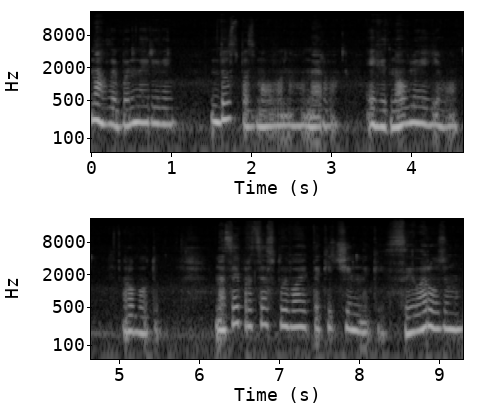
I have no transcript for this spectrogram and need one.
на глибинний рівень до спазмованого нерва і відновлює його роботу. На цей процес впливають такі чинники: сила розуму,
